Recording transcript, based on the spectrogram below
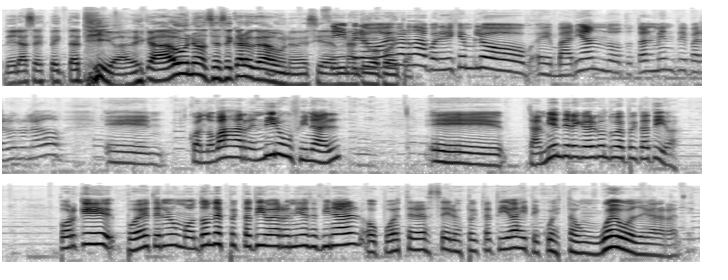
De las expectativas de cada uno, se hace caro cada uno, decía Sí, un pero es verdad, por ejemplo, eh, variando totalmente para el otro lado, eh, cuando vas a rendir un final, eh, también tiene que ver con tus expectativas. Porque podés tener un montón de expectativas de rendir ese final, o podés tener cero expectativas y te cuesta un huevo llegar a rendirlo.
